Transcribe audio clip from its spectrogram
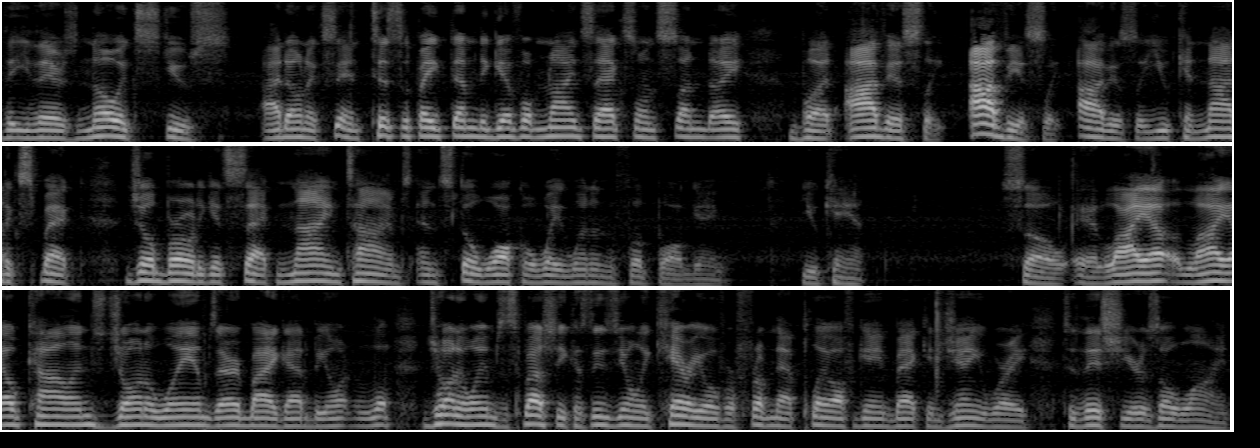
the, there's no excuse. I don't ex- anticipate them to give up nine sacks on Sunday, but obviously, obviously, obviously, you cannot expect Joe Burrow to get sacked nine times and still walk away winning the football game. You can't. So, uh, La'el, La'el Collins, Jonah Williams, everybody got to be on. Jonah Williams, especially because he's the only carryover from that playoff game back in January to this year's O line.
